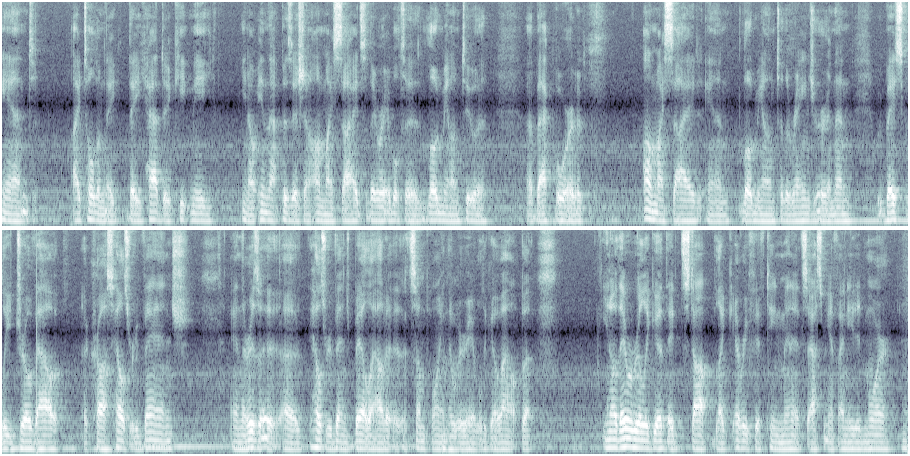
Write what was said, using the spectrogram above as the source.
and I told them they they had to keep me, you know, in that position on my side, so they were able to load me onto a, a backboard on my side and load me onto the Ranger, and then we basically drove out across Hell's Revenge, and there is a, a Hell's Revenge bailout at, at some point that we were able to go out, but you know they were really good. They'd stop like every 15 minutes, ask me if I needed more Yeah.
